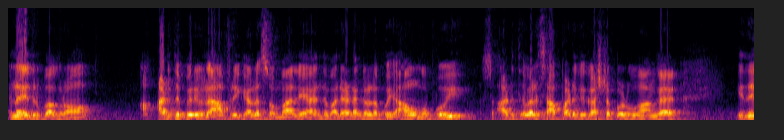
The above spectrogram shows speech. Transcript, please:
என்ன எதிர்பார்க்குறோம்? அடுத்த பிரிவில் ஆப்பிரிக்காவில் சொமாலியா இந்த மாதிரி இடங்களில் போய் அவங்க போய் அடுத்த வேலை சாப்பாடுக்கு கஷ்டப்படுவாங்க. இது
